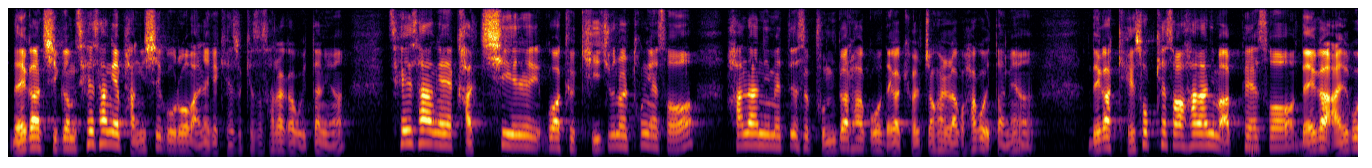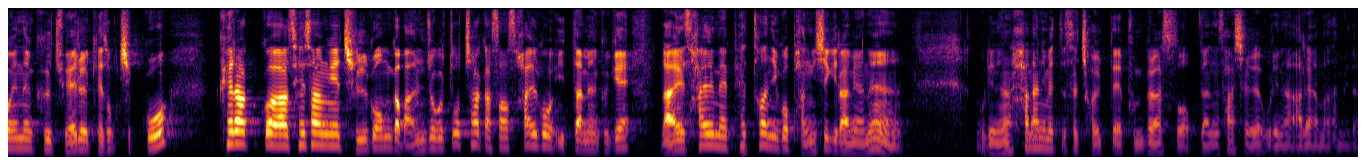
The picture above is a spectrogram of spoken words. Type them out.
내가 지금 세상의 방식으로 만약에 계속해서 살아가고 있다면 세상의 가치와 그 기준을 통해서 하나님의 뜻을 분별하고 내가 결정하려고 하고 있다면 내가 계속해서 하나님 앞에서 내가 알고 있는 그 죄를 계속 짓고 쾌락과 세상의 즐거움과 만족을 쫓아가서 살고 있다면 그게 나의 삶의 패턴이고 방식이라면은 우리는 하나님의 뜻을 절대 분별할 수 없다는 사실을 우리는 알아야만 합니다.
